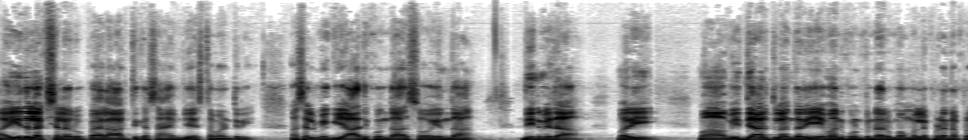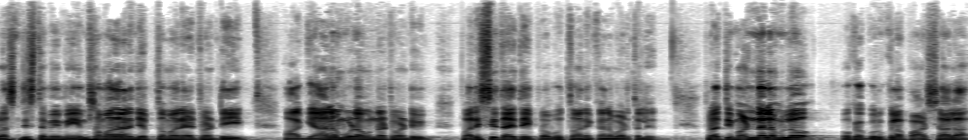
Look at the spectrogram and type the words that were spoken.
ఐదు లక్షల రూపాయల ఆర్థిక సాయం చేస్తామంటారు. అసలు మీకు యాదికుందా సోయిందా? దీని మీద మరి మా విద్యార్థులందరూ ఏమనుకుంటున్నారు? మమ్మల్ని ఎప్పుడైనా ప్రశ్నిస్తే మేము ఏం సమాధానం చెప్తాం అనేటువంటి ఆ జ్ఞానం కూడా ఉన్నటువంటి పరిస్థితి అయితే ఈ ప్రభుత్వానికి కనబడతలేదు. ప్రతి మండలంలో ఒక గురుకుల పాఠశాల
